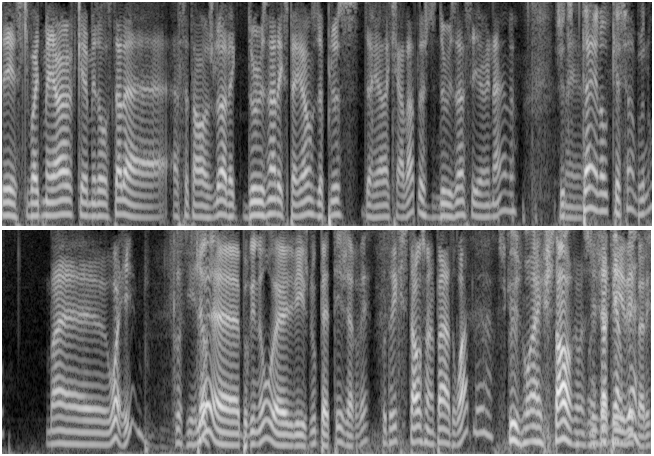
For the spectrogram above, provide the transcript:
est-ce qu'il va être meilleur que Middlestad à, à cet âge-là avec deux ans d'expérience de plus derrière la cravate? Là, je dis deux ans, c'est un an. Là. J'ai-tu le temps, une autre question, Bruno? Ben, euh, oui. Écoute, il est Toi, là. euh, Bruno, euh, les genoux pétés, Gervais. Faudrait qu'il se tasse un peu à droite. Là. Excuse-moi, hey, je sors. c'est- Ouais, je TV, pareil.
